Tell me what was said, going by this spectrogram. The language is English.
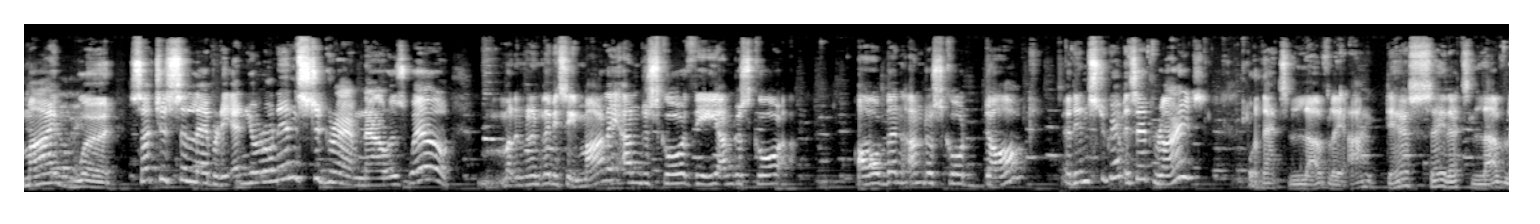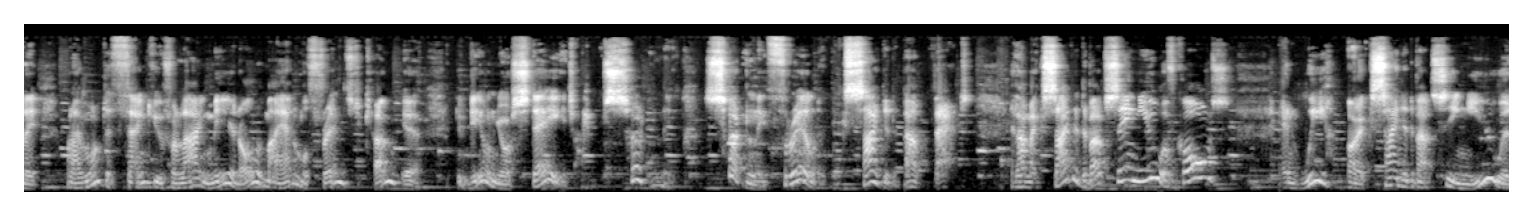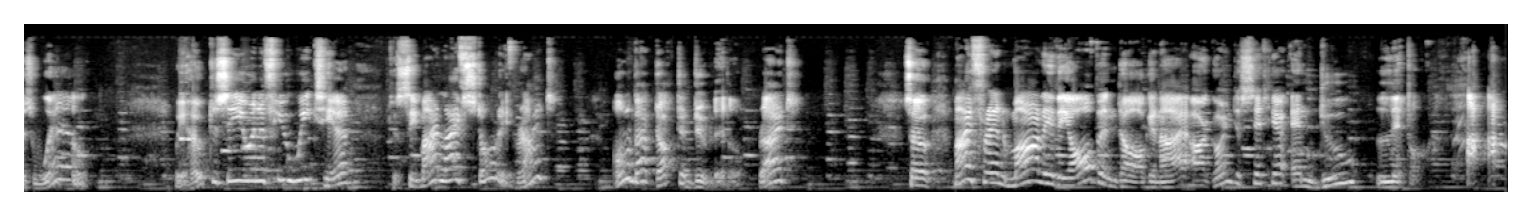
My word, such a celebrity, and you're on Instagram now as well. Let me see, Marley underscore the underscore Alban underscore dog at Instagram. Is that right? Well, that's lovely. I dare say that's lovely. Well, I want to thank you for allowing me and all of my animal friends to come here to be on your stage. I'm certainly, certainly thrilled and excited about that. And I'm excited about seeing you, of course. And we are excited about seeing you as well. We hope to see you in a few weeks here to see my life story, right? All about Dr. Dolittle, right? So, my friend Marley the Alban dog and I are going to sit here and do little.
